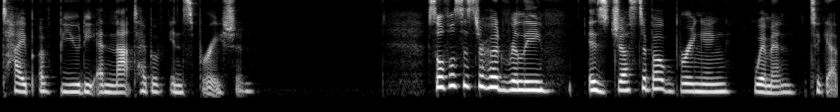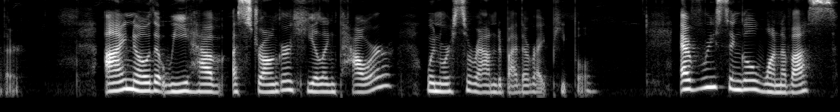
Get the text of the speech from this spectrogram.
type of beauty, and that type of inspiration. Soulful Sisterhood really is just about bringing women together. I know that we have a stronger healing power when we're surrounded by the right people. Every single one of us,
